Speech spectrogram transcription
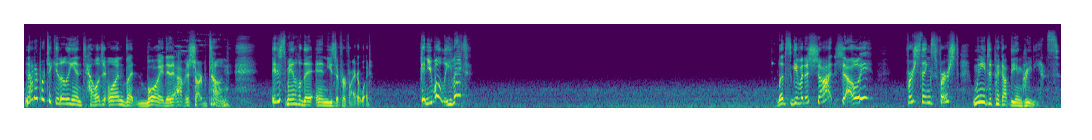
Not a particularly intelligent one, but boy, did it have a sharp tongue. They dismantled it and used it for firewood. Can you believe it? Let's give it a shot, shall we? First things first, we need to pick out the ingredients.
